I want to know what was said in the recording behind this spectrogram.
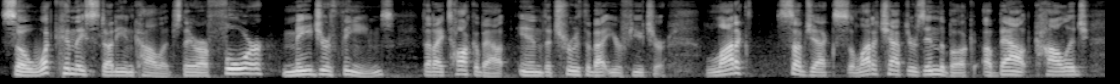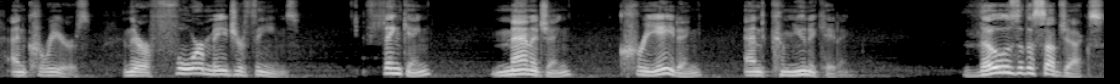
So, what can they study in college? There are four major themes that I talk about in The Truth About Your Future. A lot of subjects, a lot of chapters in the book about college and careers. And there are four major themes thinking, managing, creating, and communicating. Those are the subjects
